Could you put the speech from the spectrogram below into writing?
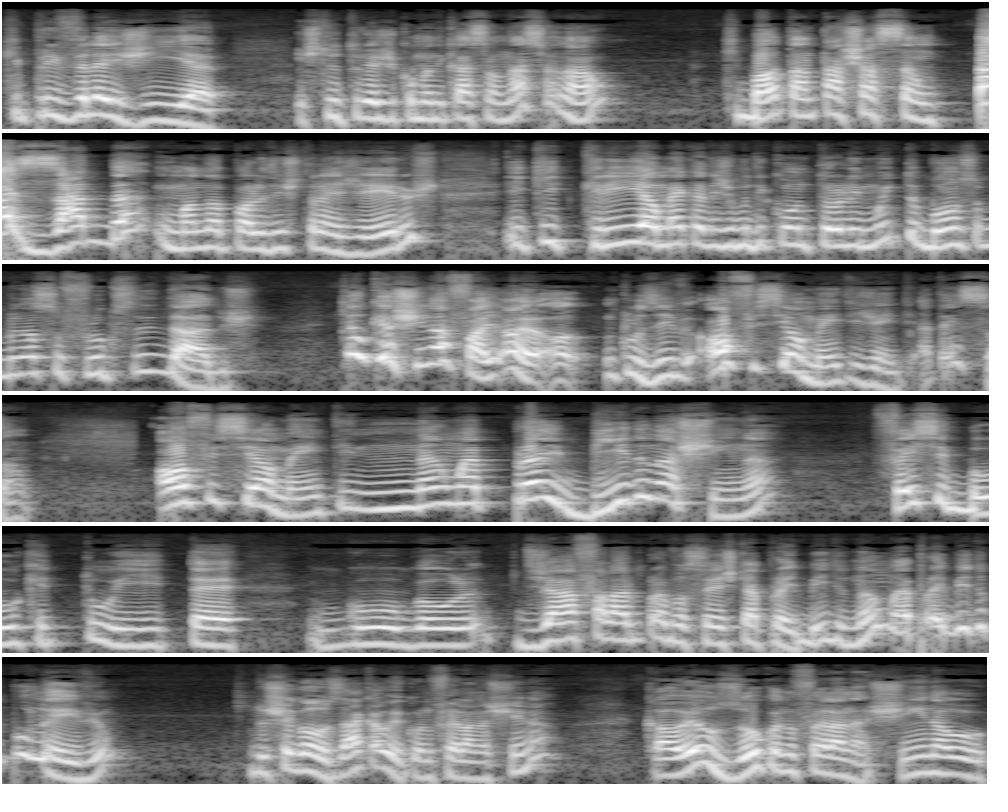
que privilegia estruturas de comunicação nacional, que bota uma taxação pesada em monopólios estrangeiros e que cria um mecanismo de controle muito bom sobre o nosso fluxo de dados. Que é o que a China faz. Olha, inclusive, oficialmente, gente, atenção. Oficialmente não é proibido na China Facebook, Twitter, Google. Já falaram para vocês que é proibido? Não é proibido por lei, viu? Tu chegou a usar, Cauê, quando foi lá na China? Cauê usou quando foi lá na China, o,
